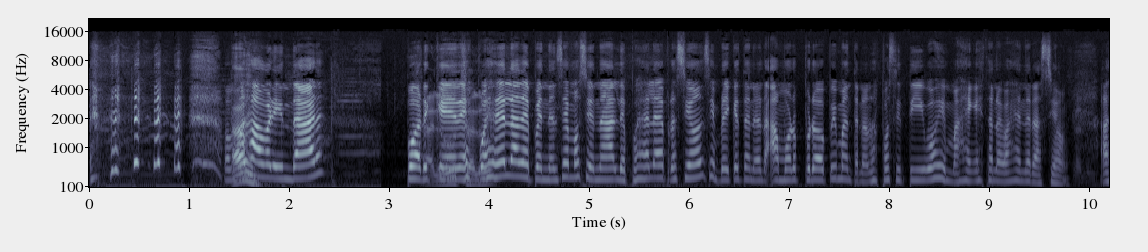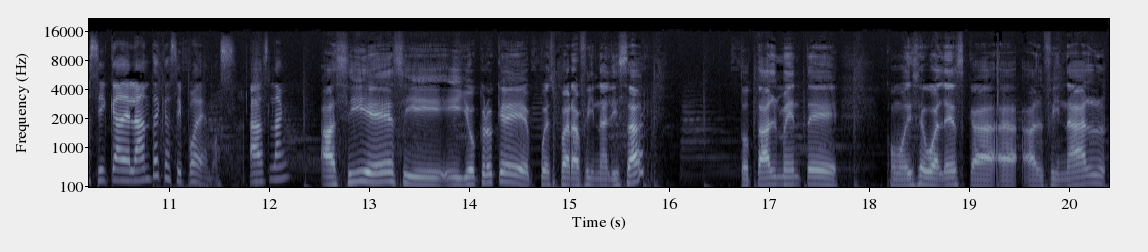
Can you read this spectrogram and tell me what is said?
Vamos Ay. a brindar. Porque Salud, después salud. de la dependencia emocional, después de la depresión, siempre hay que tener amor propio y mantenernos positivos y más en esta nueva generación. Así que adelante, que sí podemos. Aslan. Así es, y, y yo creo que pues para finalizar, totalmente, como dice Waleska, a- al final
